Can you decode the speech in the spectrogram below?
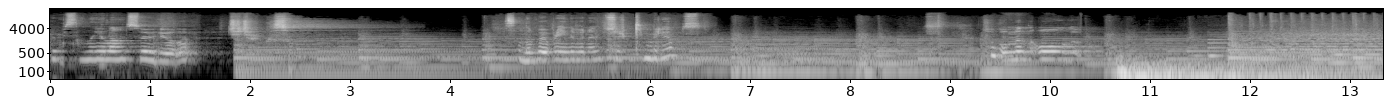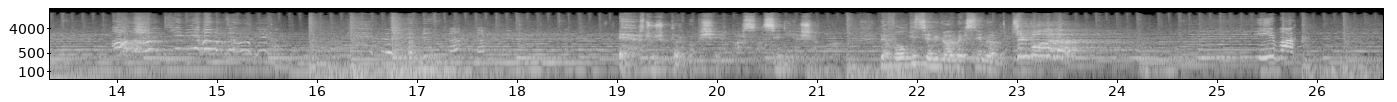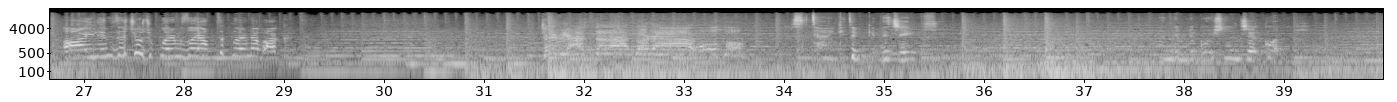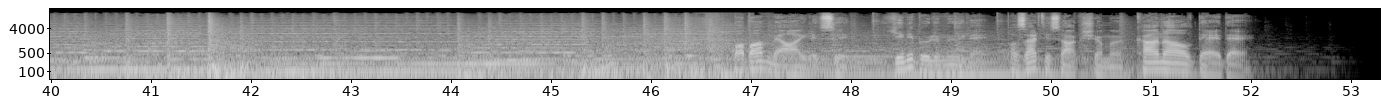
Hep sana yalan söylüyorlar. Çiçek kızım. Sana böbreğini veren çocuk kim biliyor musun? Babamın oğlu. Allah kim yaptı bunu? Eğer çocuklarıma bir şey yaparsan seni yaşatmam. Defol git seni görmek istemiyorum. Çık bu odadan! İyi bak. Ailemize, çocuklarımıza yaptıklarına bak. Gidecek. Annemle boşanacaklar. Babam ve Ailesi yeni bölümüyle pazartesi akşamı Kanal D'de.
